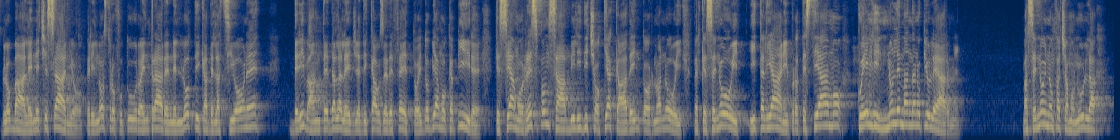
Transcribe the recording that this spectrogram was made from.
globale, è necessario per il nostro futuro entrare nell'ottica dell'azione derivante dalla legge di causa ed effetto e dobbiamo capire che siamo responsabili di ciò che accade intorno a noi, perché se noi italiani protestiamo, quelli non le mandano più le armi. Ma se noi non facciamo nulla,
